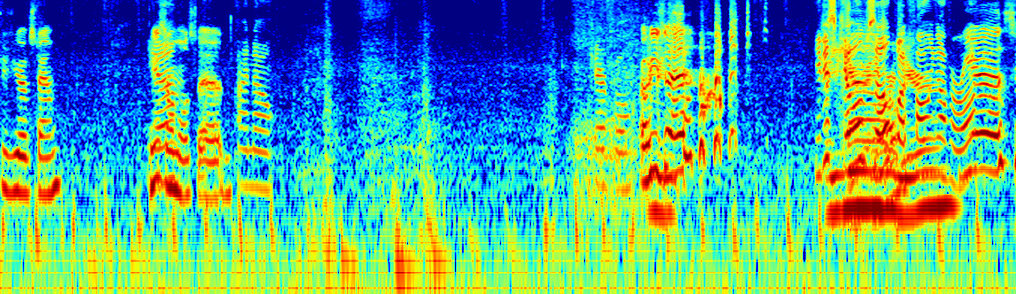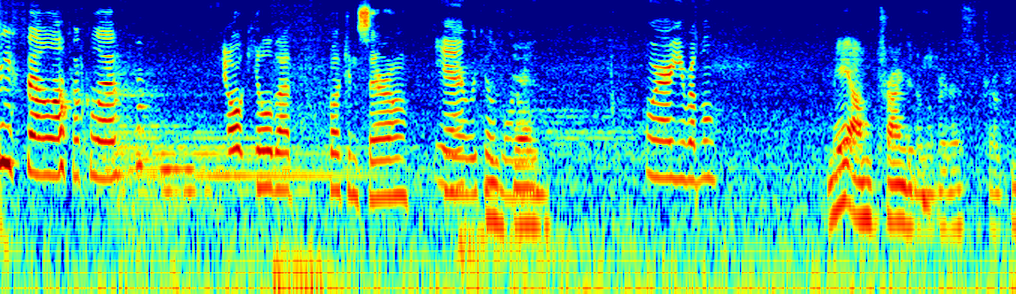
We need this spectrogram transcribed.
Did you have stam? He's Yeah. almost dead. I know. Careful. Oh, he's dead! He just killed himself by falling off a rock? yes, he fell off a cliff. Y'all kill that fucking Sarah. Yeah. we killed He's one of them. Where are you, Rebel? Me, I'm trying to deliver this trophy.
